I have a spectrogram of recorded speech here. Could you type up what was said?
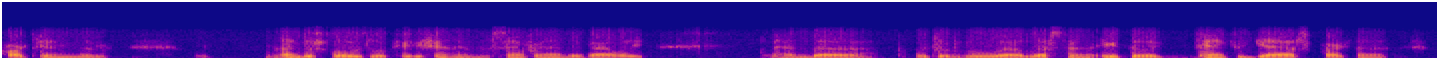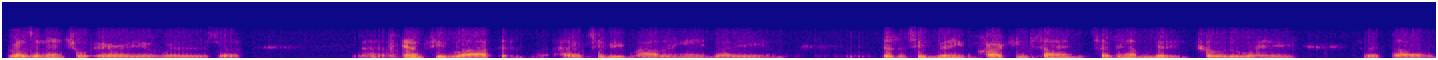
parked in the undisclosed location in the San Fernando Valley and uh, with a little uh, less than an eighth of a tank of gas parked in a residential area where there's a uh, empty lot that I don't seem to be bothering anybody, and doesn't seem to be any parking signs. It's something I'm going to towed away. So I thought I'd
